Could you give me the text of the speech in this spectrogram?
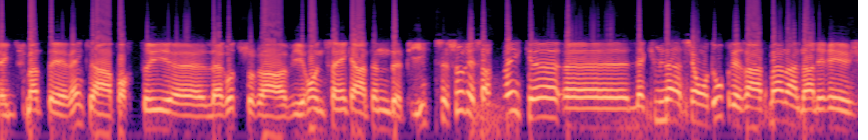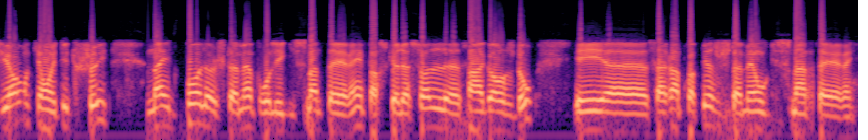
un glissement de terrain qui a emporté euh, la route sur environ une cinquantaine de pieds. C'est sûr et certain que euh, l'accumulation d'eau présentement dans, les régions qui ont été touchées n'aide pas là, justement pour les glissements de terrain parce que le sol euh, s'engorge d'eau et euh, ça rend propice justement au glissement de terrain.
